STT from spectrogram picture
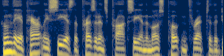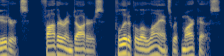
whom they apparently see as the president's proxy and the most potent threat to the Dutertes, father and daughters, political alliance with Marcos.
